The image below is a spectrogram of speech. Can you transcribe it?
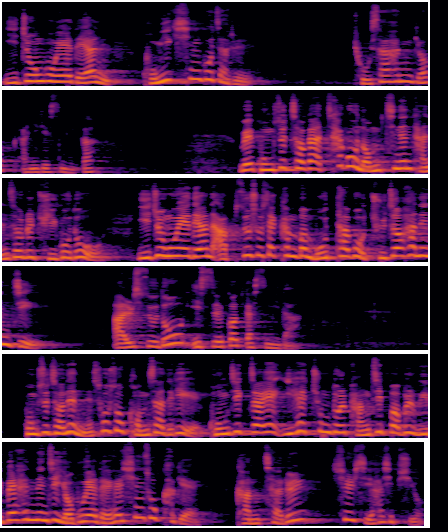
이종호에 대한 공익 신고자를 조사한 격 아니겠습니까? 왜 공수처가 차고 넘치는 단서를 쥐고도 이종호에 대한 압수수색 한 번 못하고 주저하는지 알 수도 있을 것 같습니다. 공수처는 소속 검사들이 공직자의 이해충돌 방지법을 위배했는지 여부에 대해 신속하게 감찰을 실시하십시오.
